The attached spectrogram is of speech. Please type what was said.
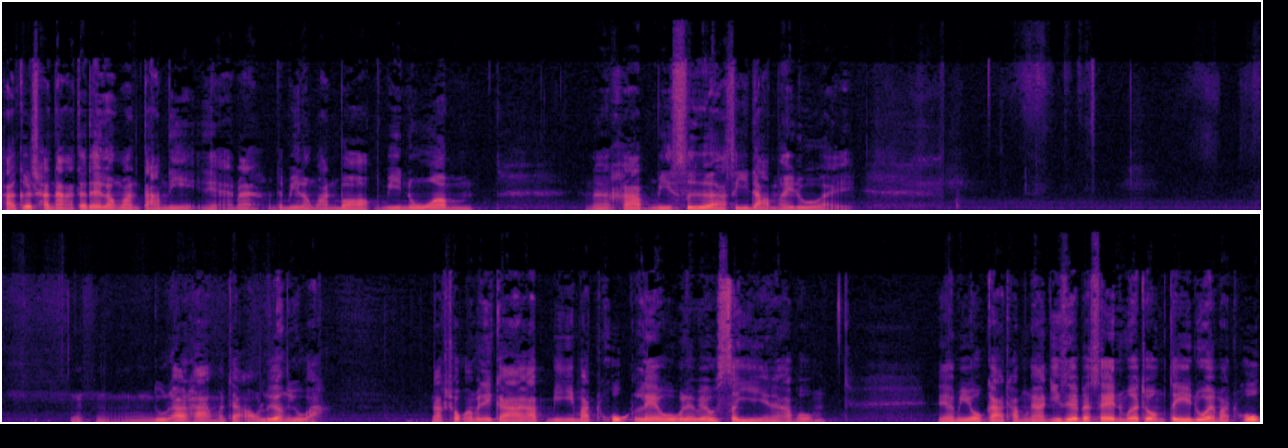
ถ้าเกิดชนะจะได้รางวัลตามนี้เนี่ยเห็นไหมมันจะมีรางวัลบอกมีนวมนะครับ มีเสื้อสีดำให้ด้วย ดูท่าทางมันจะเอาเรื่องอยู่อะนักชกอเมริกาครับ มีหมัดฮุกเร็วเลเวลสี่นะครับผม เนี่ยมีโอกาสทำงาน 21%เมื่อโจมตีด้วยหมัดฮุก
